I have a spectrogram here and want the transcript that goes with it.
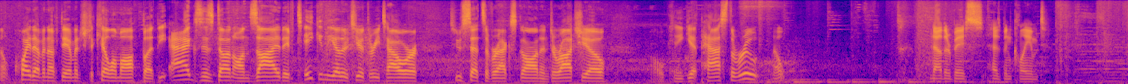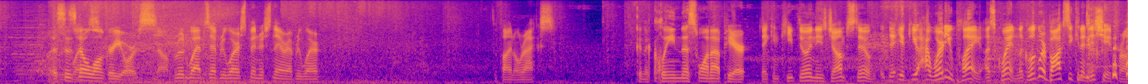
Don't quite have enough damage to kill him off, but the Ags is done on Zai. They've taken the other tier 3 tower. Two sets of racks gone, and Dyrachyo. Oh, can he get past the root? Nope. Now their base has been claimed. This Brood is no longer yours. No, brood webs everywhere, spinner snare everywhere. The final racks. Gonna clean this one up here. They can keep doing these jumps too. Y- y- y- how- where do you play as Quinn? Look, look where Boxi can initiate from.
